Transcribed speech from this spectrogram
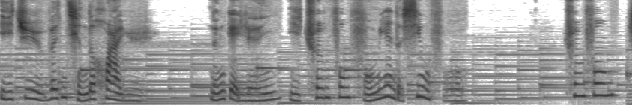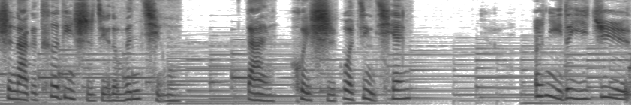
一句温情的话语，能给人以春风拂面的幸福。春风是那个特定时节的温情。但会时过境迁，而你的一句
